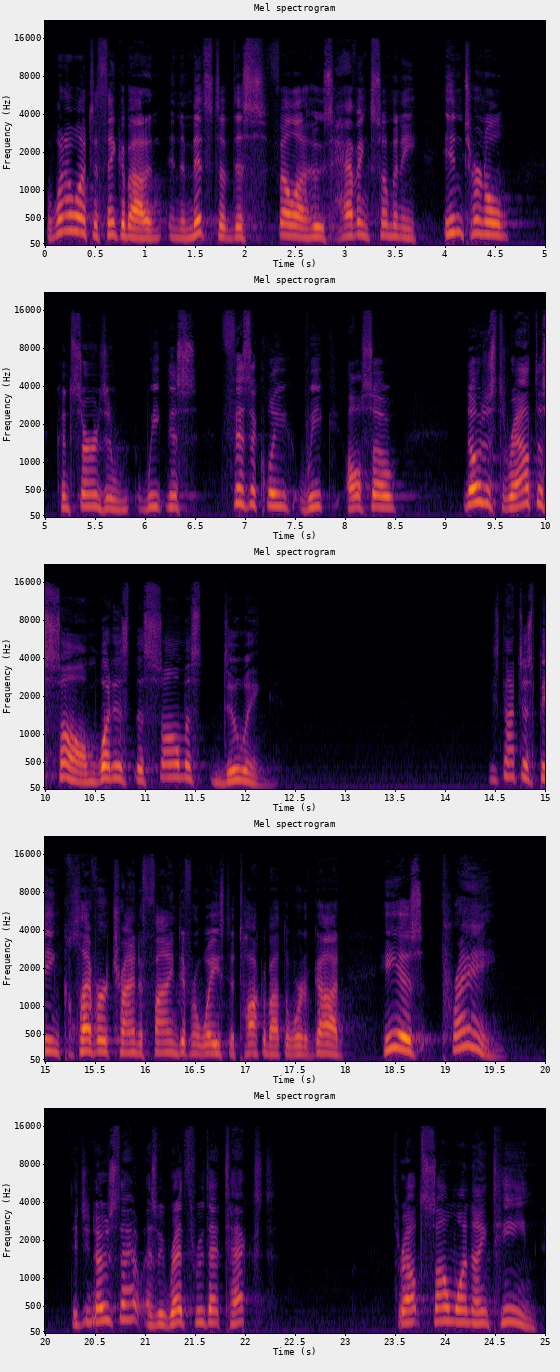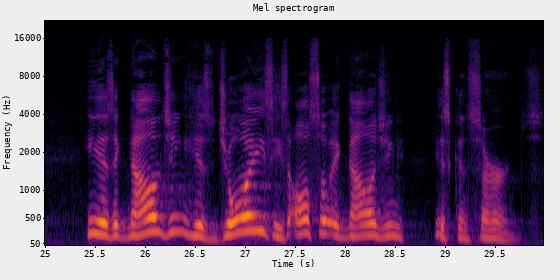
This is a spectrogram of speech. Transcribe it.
But what I want to think about in, in the midst of this fellow who's having so many internal concerns and weakness, physically weak also, notice throughout the psalm what is the psalmist doing? He's not just being clever, trying to find different ways to talk about the Word of God. He is praying. Did you notice that as we read through that text? Throughout Psalm 119, he is acknowledging his joys, he's also acknowledging his concerns.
